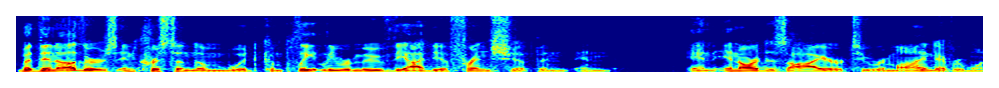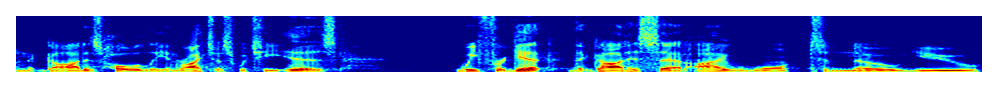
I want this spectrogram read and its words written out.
But then others in Christendom would completely remove the idea of friendship and, and, and in our desire to remind everyone that God is holy and righteous, which He is, we forget that God has said, I want to know you,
